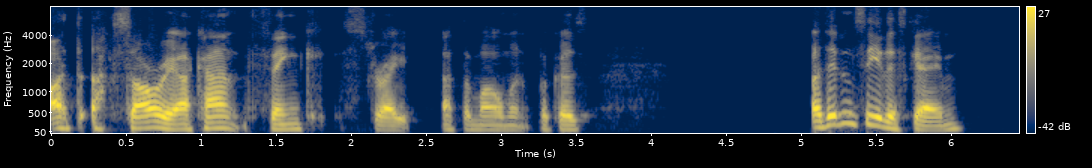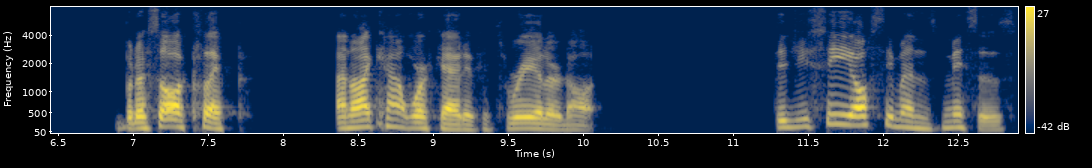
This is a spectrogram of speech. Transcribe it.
I, sorry, I can't think straight at the moment because I didn't see this game, but I saw a clip and I can't work out if it's real or not. Did you see Osimhen's misses?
